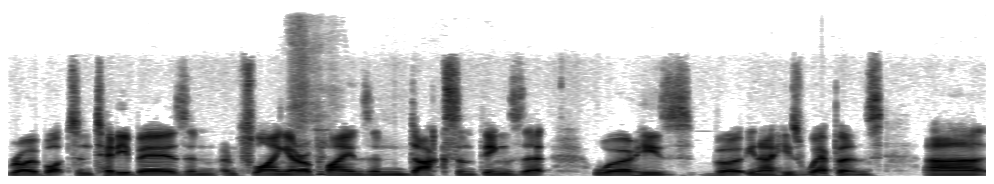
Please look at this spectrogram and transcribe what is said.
robots and teddy bears and, and flying aeroplanes and ducks and things that were his, you know, his weapons. Uh,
